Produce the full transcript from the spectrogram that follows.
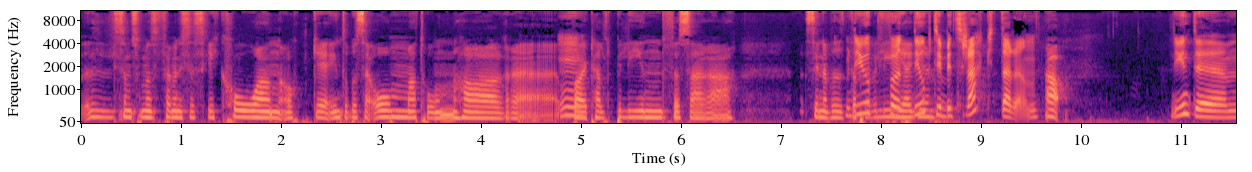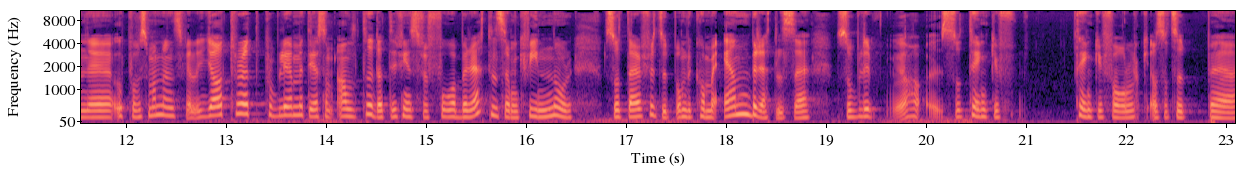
liksom som en feministisk ikon och eh, inte bryr sig om att hon har eh, Mm. varit helt blind för så här, sina vita Men det är, upp för, privilegier. det är upp till betraktaren. Ja, Det är ju inte eh, upphovsmannens fel. Jag tror att problemet är som alltid att det finns för få berättelser om kvinnor. Så därför, typ, om det kommer en berättelse så, blir, så tänker, tänker folk, alltså typ eh,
